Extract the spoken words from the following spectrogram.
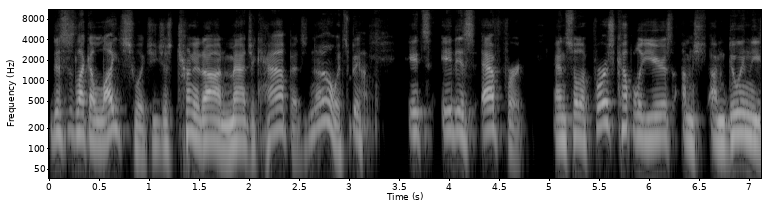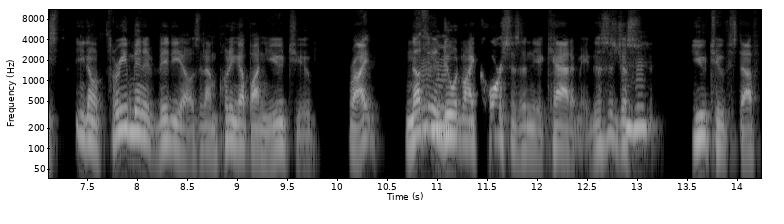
this is like a light switch. You just turn it on, magic happens. No, it's been, Oh. it's it is effort. And so the first couple of years, I'm I'm doing these, you know, three minute videos that I'm putting up on YouTube, right? Nothing to do with my courses in the academy. This is just Mhm. YouTube stuff.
